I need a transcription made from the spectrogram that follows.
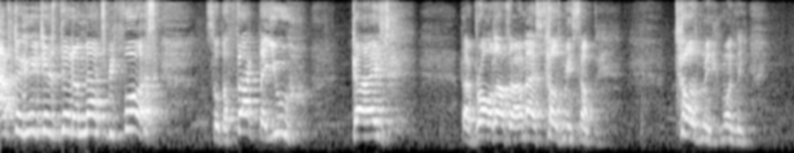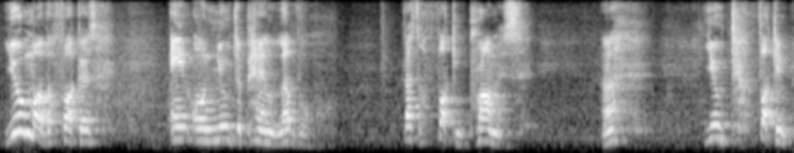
after he just did a match before us. So the fact that you guys that brawled after our match tells me something. Tells me one thing. You motherfuckers ain't on New Japan level. That's a fucking promise. Huh? You fucking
